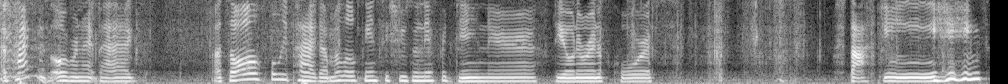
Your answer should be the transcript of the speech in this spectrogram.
I packed this overnight bag. It's all fully packed. Got my little fancy shoes in there for dinner. Deodorant, of course stockings,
